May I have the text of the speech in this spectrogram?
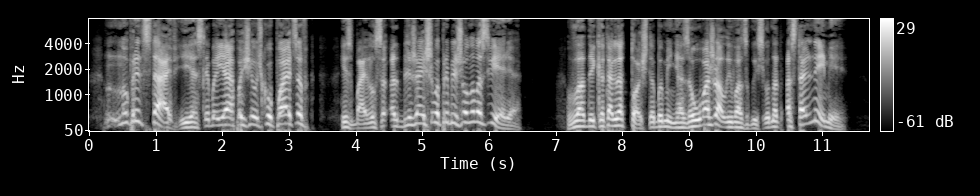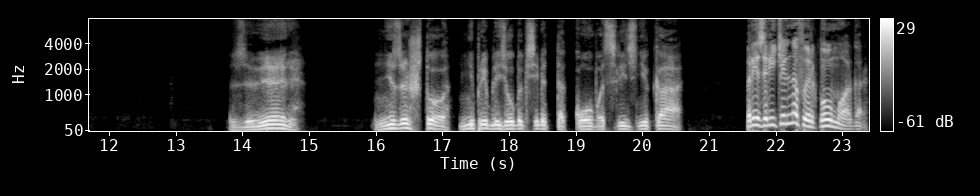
— Ну, представь, если бы я по щелчку пальцев избавился от ближайшего приближенного зверя. Владыка тогда точно бы меня зауважал и возвысил над остальными. Зверь ни за что не приблизил бы к себе такого слизняка. Презрительно фыркнул Моргар.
